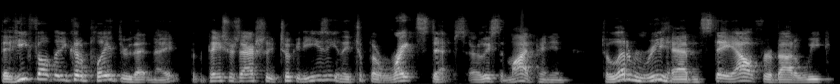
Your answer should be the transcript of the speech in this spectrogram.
that he felt that he could have played through that night but the pacers actually took it easy and they took the right steps or at least in my opinion to let him rehab and stay out for about a week.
